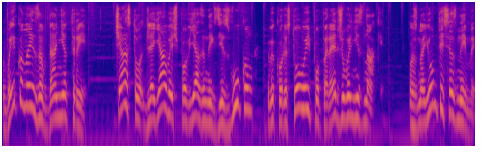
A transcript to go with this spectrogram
Виконай завдання 3. Часто для явищ, пов'язаних зі звуком, використовують попереджувальні знаки. Ознайомтеся з ними,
